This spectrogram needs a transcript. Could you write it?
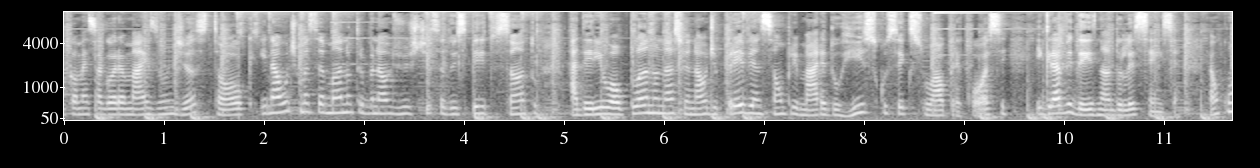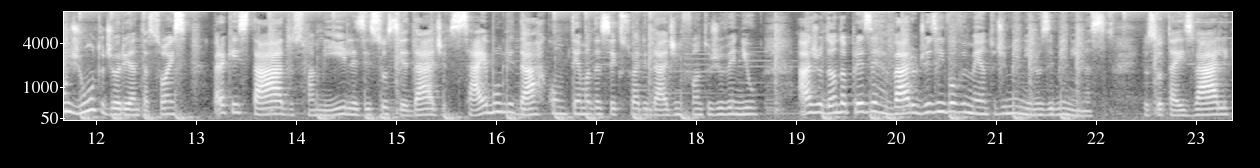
Começa agora mais um Just Talk e na última semana o Tribunal de Justiça do Espírito Santo aderiu ao Plano Nacional de Prevenção Primária do Risco Sexual Precoce e Gravidez na Adolescência. É um conjunto de orientações para que estados, famílias e sociedade saibam lidar com o tema da sexualidade infanto-juvenil, ajudando a preservar o desenvolvimento de meninos e meninas. Eu sou Thais Vale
